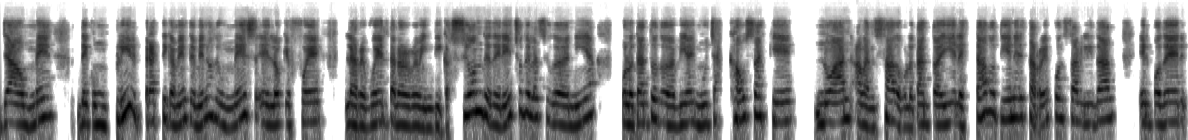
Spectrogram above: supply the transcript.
ya a un mes de cumplir prácticamente menos de un mes eh, lo que fue la revuelta, la reivindicación de derechos de la ciudadanía. Por lo tanto, todavía hay muchas causas que no han avanzado. Por lo tanto, ahí el Estado tiene esta responsabilidad, el poder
